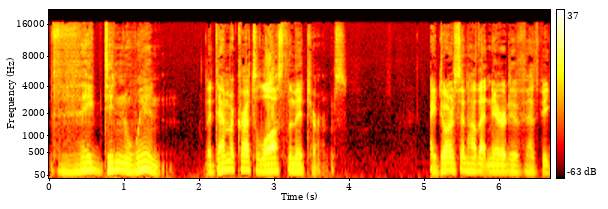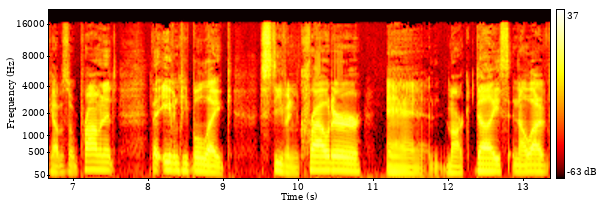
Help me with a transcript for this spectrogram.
they didn't win. The Democrats lost the midterms. I don't understand how that narrative has become so prominent that even people like Steven Crowder and Mark Dice and a lot of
